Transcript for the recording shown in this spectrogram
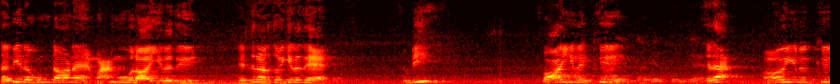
தவிர உண்டான மஹமூலாகிறது. எத்தனை அர்த்தம் வைக்கிறது? எப்படி? ஃபாயிலுக்கு ஃபாயிலுக்கு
